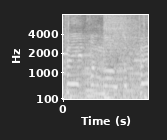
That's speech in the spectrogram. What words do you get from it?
Pepernoten, pepernoten,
